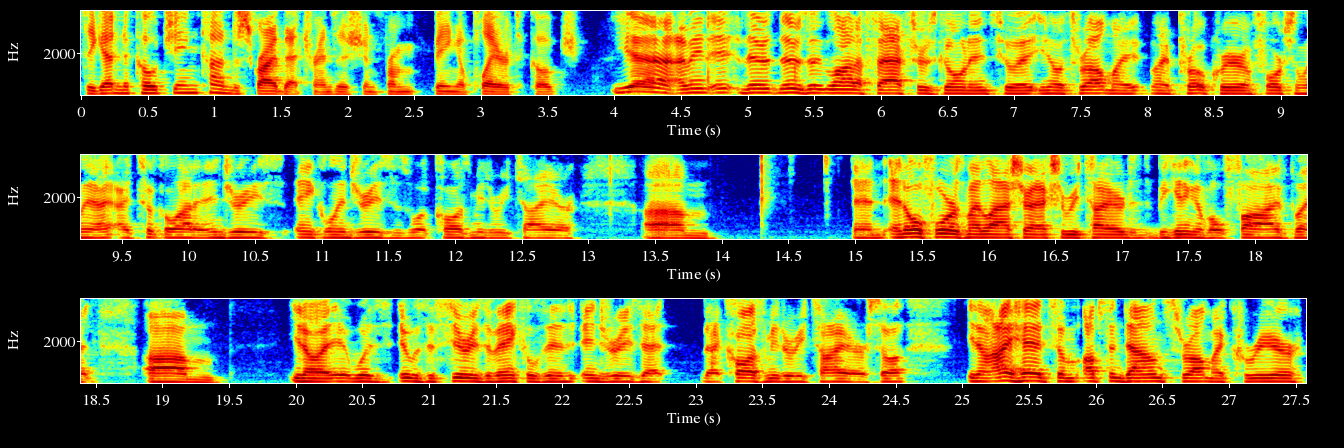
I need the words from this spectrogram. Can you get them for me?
to get into coaching? Kind of describe that transition from being a player to coach. Yeah, I mean, it, there, there's a lot of factors going into it. You know, throughout my my pro career, unfortunately, I, I took a lot of injuries. Ankle injuries is what caused me to retire. Um, and and 04 is my last year. I actually retired at the beginning of 05, but um, you know, it was it was a series of ankles in, injuries that that caused me to retire. So, you know, I had some ups and downs throughout my career.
